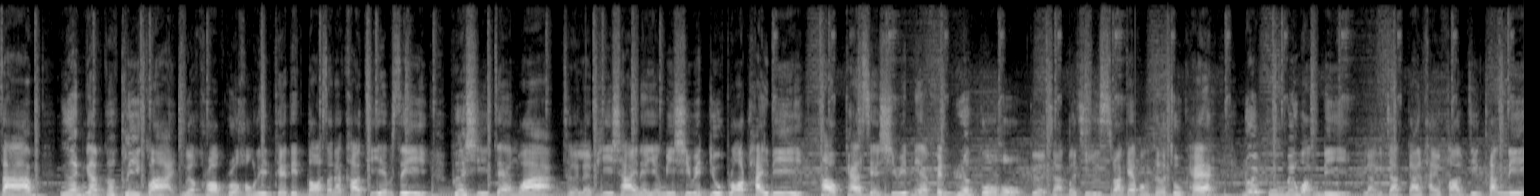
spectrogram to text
2023 เงื่อนงำก็คลี่คลาย เมื่อครอบครัวของลินเทติดต่อสำนักข่าว TMC เพื่อชี้แจงว่าเธอและพี่ชายเนี่ยยังมีชีวิตอยู่ปลอดภัยดีข่าวการเสียชีวิตเนี่ยเป็นเรื่องโกหกเกิดจากบัญชีอินสตาแกรมของเธอถูกแฮ็กโดยผู้ไม่หวังดี หลังจากการไขความจริงครั้งนี้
